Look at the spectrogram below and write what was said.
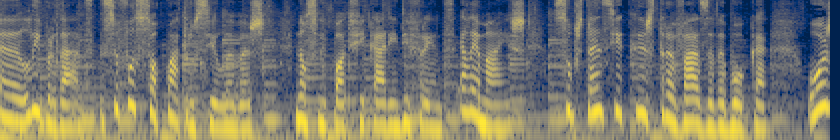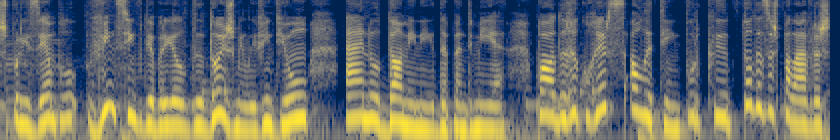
A liberdade, se fosse só quatro sílabas, não se lhe pode ficar indiferente. Ela é mais. Substância que extravasa da boca. Hoje, por exemplo, 25 de abril de 2021, ano Domini da pandemia. Pode recorrer-se ao latim, porque todas as palavras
